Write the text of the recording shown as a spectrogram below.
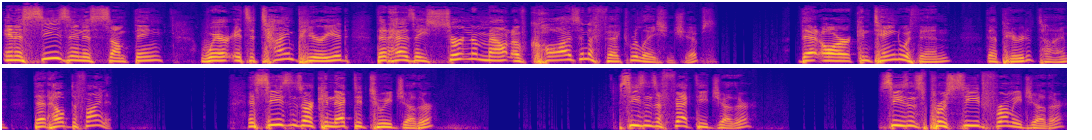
And a season is something where it's a time period that has a certain amount of cause and effect relationships that are contained within that period of time that help define it. And seasons are connected to each other. Seasons affect each other. Seasons proceed from each other.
